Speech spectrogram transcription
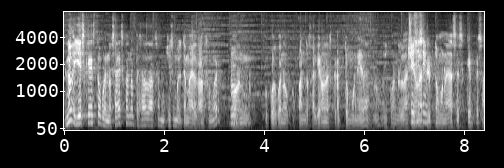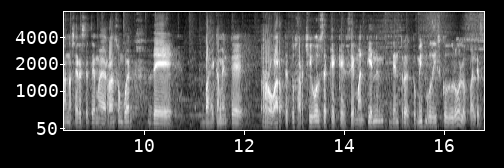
No, y es que esto, bueno, ¿sabes cuándo empezó a darse muchísimo el tema del ransomware? Con pues bueno, cuando salieron las criptomonedas, ¿no? Y cuando nacieron las criptomonedas es que empezaron a hacer este tema de ransomware, de básicamente robarte tus archivos que, que se mantienen dentro de tu mismo disco duro, lo cual es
